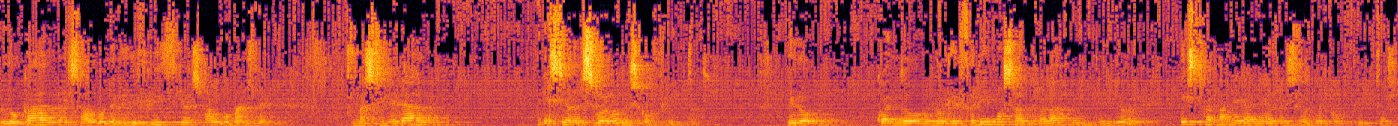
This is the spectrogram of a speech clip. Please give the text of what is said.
local, es algo del edificio, es algo más, de, más general, y así resuelvo mis conflictos. Pero cuando nos referimos al trabajo interior, esta manera de resolver conflictos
